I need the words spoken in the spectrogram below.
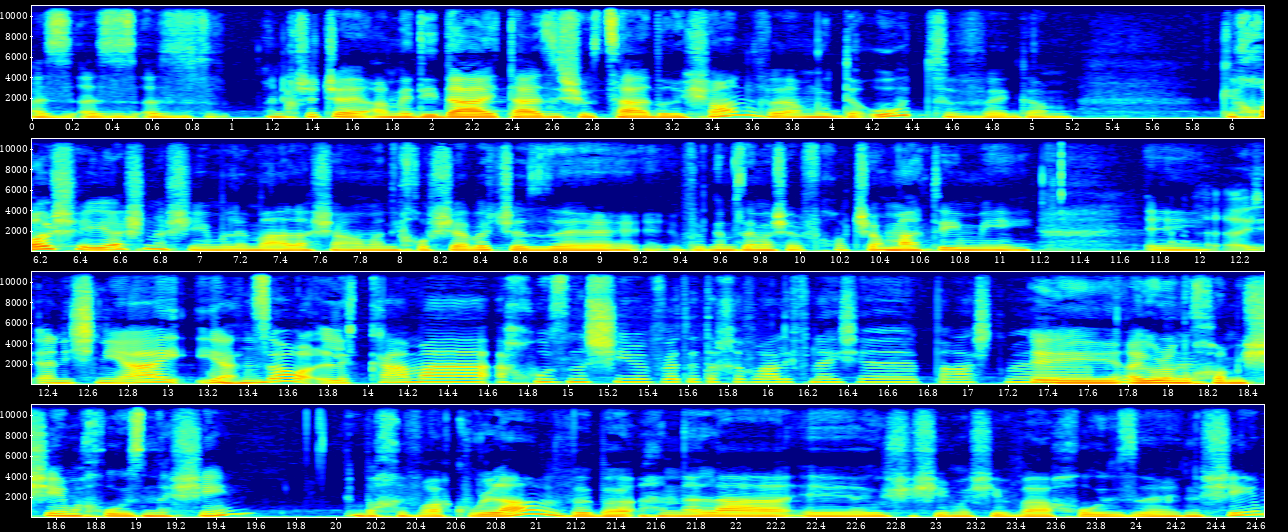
אז, אז, אז אני חושבת שהמדידה הייתה איזשהו צעד ראשון, והמודעות, וגם ככל שיש נשים למעלה שם, אני חושבת שזה, וגם זה מה שלפחות שמעתי מ... אה, אני שנייה אעצור, mm-hmm. לכמה אחוז נשים הבאת את החברה לפני שפרשת מה... אה, היו לנו 50 אחוז נשים בחברה כולה, ובהנהלה אה, היו 67 אחוז נשים.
